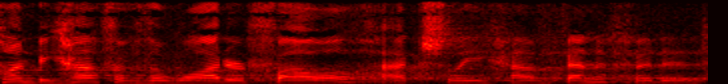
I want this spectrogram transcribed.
on behalf of the waterfowl actually have benefited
